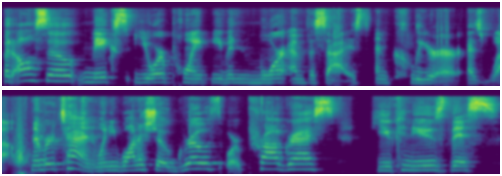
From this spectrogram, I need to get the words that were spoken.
but also makes your point even more emphasized and clearer as well. Number 10, when you want to show growth or progress, you can use this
